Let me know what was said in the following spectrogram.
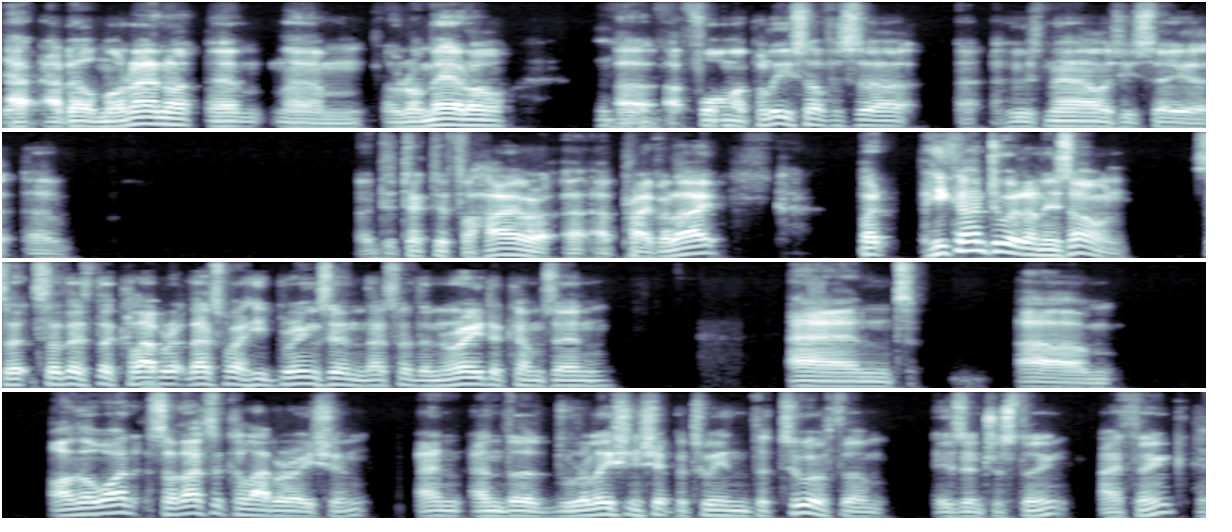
Yeah. Abel Morano, um, um, Romero, a former police officer uh, who's now, as you say, a, a, a detective for hire, a, a, private eye, but he can't do it on his own. So, so there's the collaborate. That's why he brings in. That's why the narrator comes in, and um, on the one, so that's a collaboration, and and the relationship between the two of them is interesting. I think.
